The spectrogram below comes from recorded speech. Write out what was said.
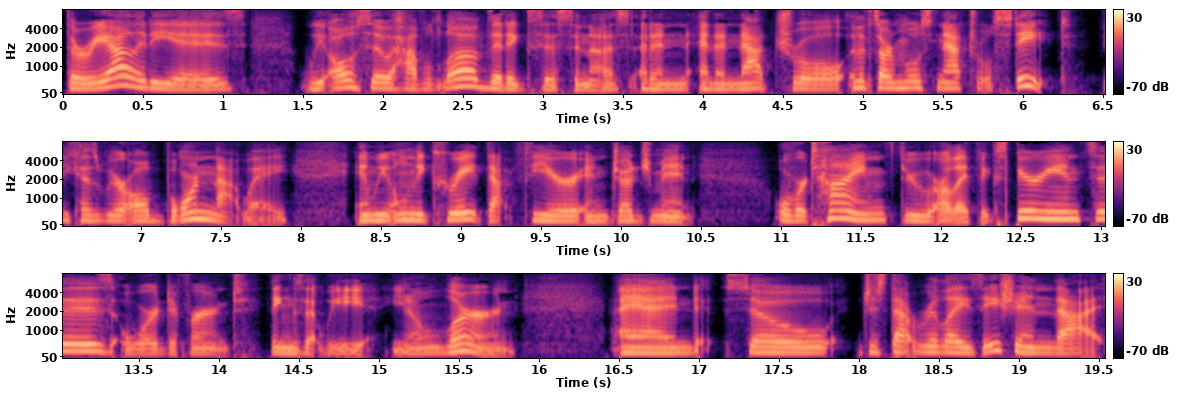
the reality is, we also have love that exists in us at a, at a natural, and it's our most natural state because we're all born that way. And we only create that fear and judgment over time through our life experiences or different things that we, you know, learn. And so just that realization that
